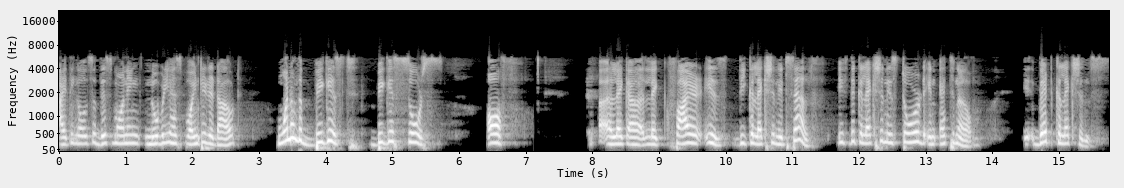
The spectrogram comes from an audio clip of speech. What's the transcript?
I think also this morning nobody has pointed it out. One of the biggest, biggest source of uh, like uh, like fire is the collection itself. If the collection is stored in ethanol, wet collections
